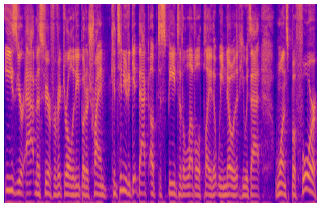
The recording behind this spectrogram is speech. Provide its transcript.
easier atmosphere for Victor Oladipo to try and continue to get back up to speed to the level of play that we know that he was at once before.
